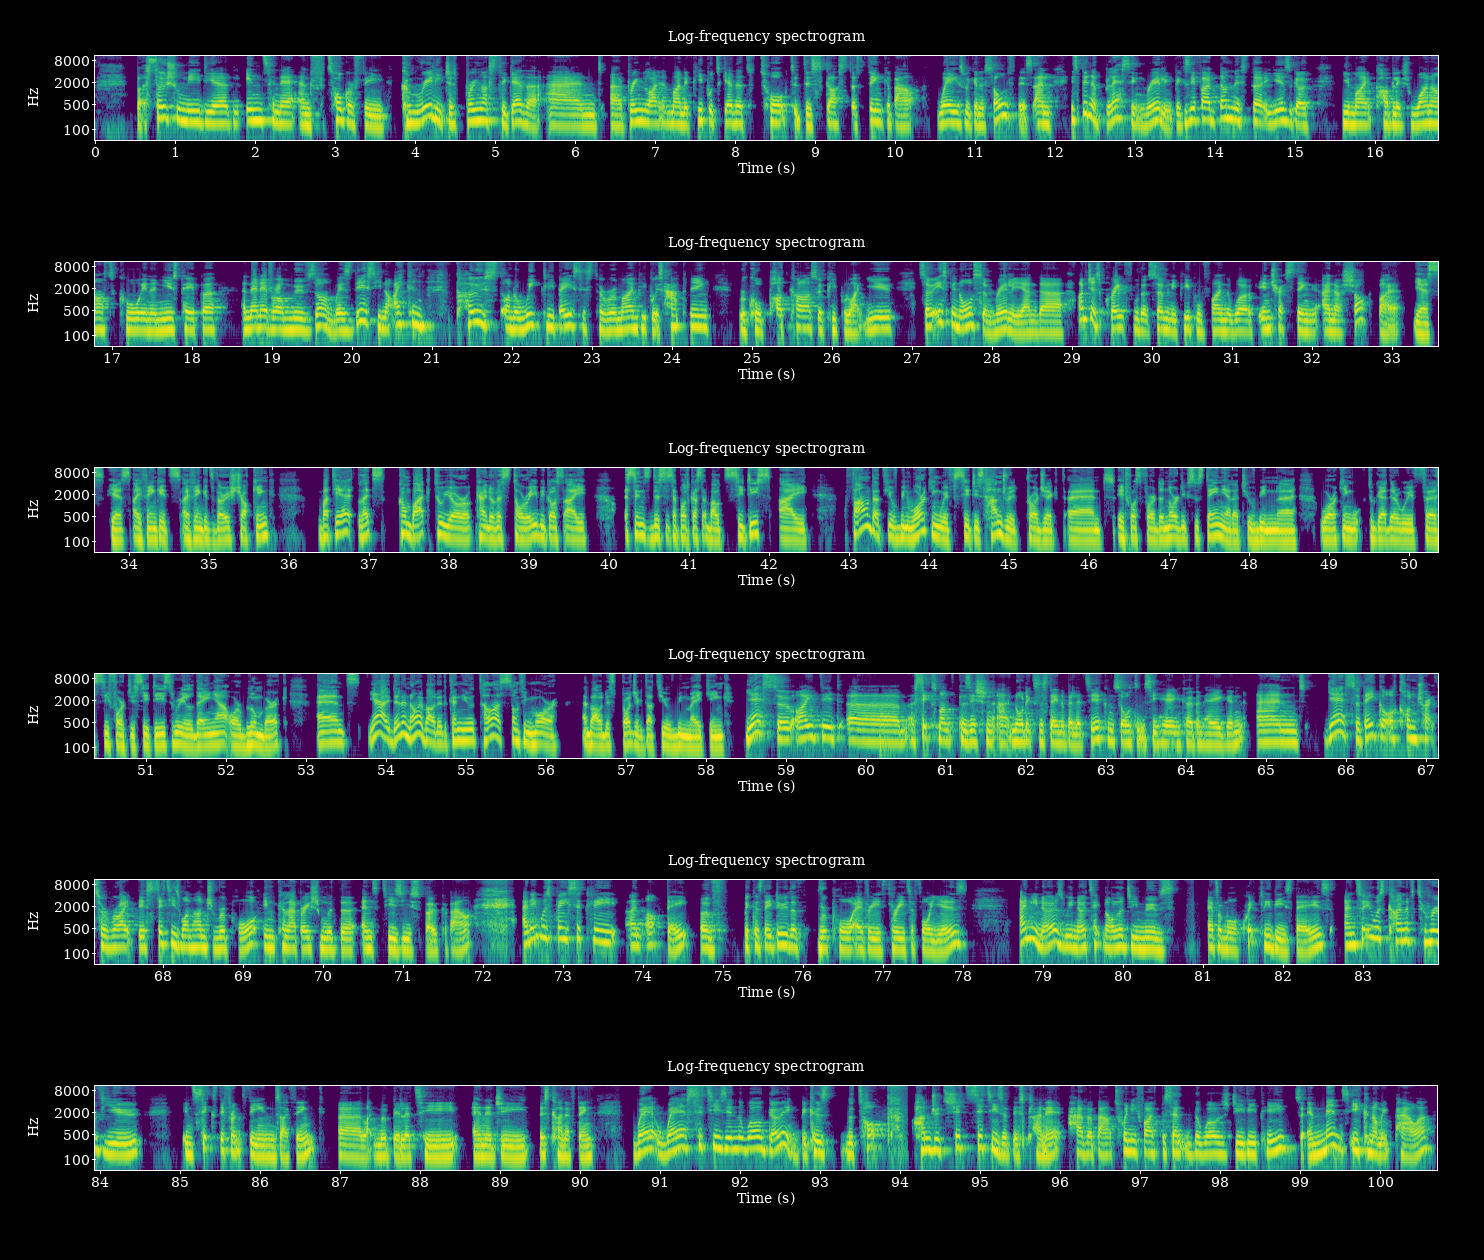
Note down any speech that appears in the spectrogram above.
But social media, the internet, and photography can really just bring us together and uh, bring like minded people together to talk, to discuss, to think about ways we're going to solve this. And it's been a blessing, really, because if I'd done this 30 years ago, you might publish one article in a newspaper and then everyone moves on. Whereas this, you know, I can post on a weekly basis to remind people it's happening, record podcasts with people like you. So it's been awesome, really. And uh, I'm just grateful that so many people find the work interesting and are shocked by it. Yes, yes, I think it's I think it's very shocking. But yeah, let's come back to your kind of a story because I, since this is a podcast about cities, I found that you've been working with Cities 100 project, and it was for the Nordic Sustainea that you've been uh, working together with uh, C40 Cities, Realdania, or Bloomberg. And yeah, I didn't know about it. Can you tell us something more? About this project that you've been making? Yes, so I did um, a six month position at Nordic Sustainability, a consultancy here in Copenhagen. And yeah, so they got a contract to write this Cities 100 report in collaboration with the entities you spoke about. And it was basically an update of because they do the report every three to four years. And, you know, as we know, technology moves ever more quickly these days. And so it was kind of to review in six different themes, I think, uh, like mobility, energy, this kind of thing where where cities in the world going? Because the top 100 cities of this planet have about 25% of the world's GDP so immense economic power.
